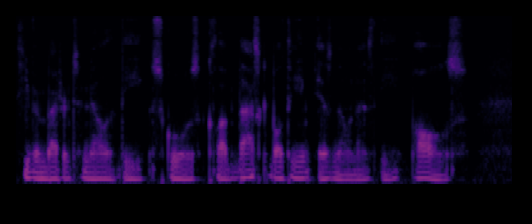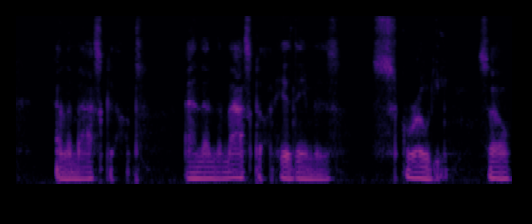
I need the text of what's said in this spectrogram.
It's even better to know that the school's club basketball team is known as the Balls and the mascot. And then the mascot, his name is Scrotie. So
